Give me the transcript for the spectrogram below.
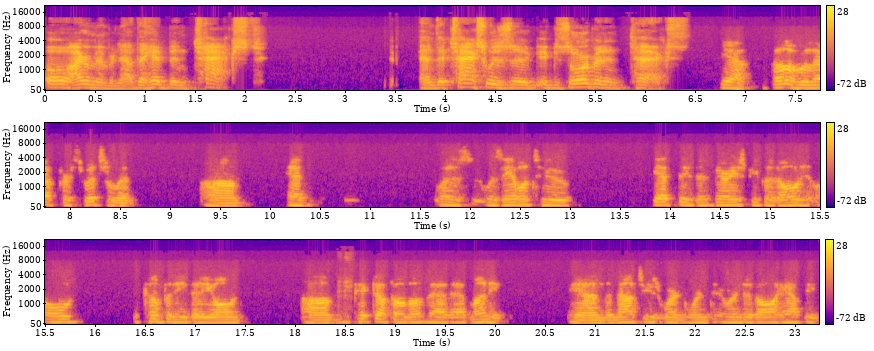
Oh, I remember now. They had been taxed, and the tax was an exorbitant tax. Yeah, the fellow who left for Switzerland um, had was was able to get the, the various people that owned, owned the company he owned. Um, picked up all that that money, and the Nazis weren't weren't weren't at all happy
